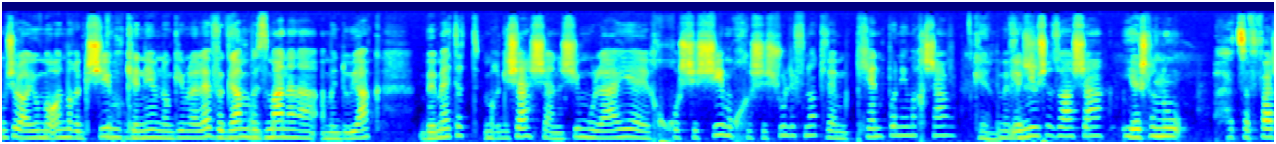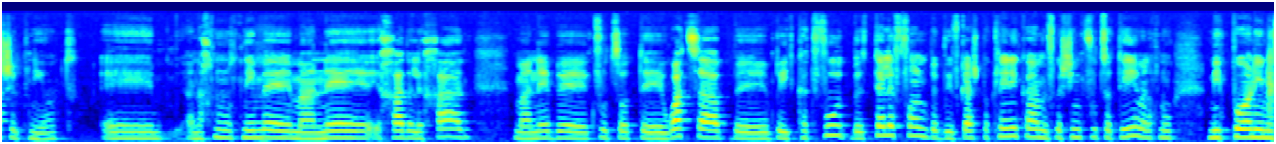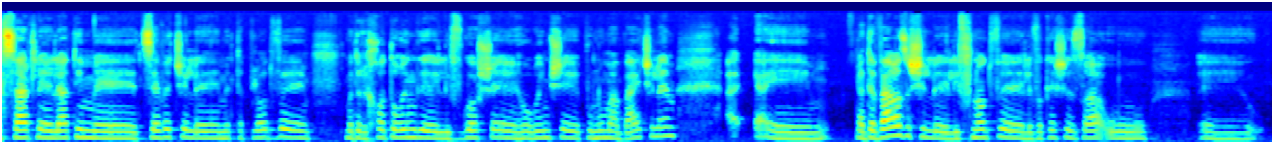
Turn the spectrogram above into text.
שלו היו מאוד מרגשים, נכון. כנים, נוגעים ללב, וגם נכון. בזמן המדויק, באמת את מרגישה שאנשים אולי אה, חוששים או חששו לפנות, והם כן פונים עכשיו? כן. הם מבינים יש, שזו השעה? יש לנו הצפה של פניות. אה, אנחנו נותנים אה, מענה אחד על אחד. מענה בקבוצות וואטסאפ, בהתכתבות, בטלפון, במפגש בקליניקה, מפגשים קבוצתיים. אנחנו, מפה אני נוסעת לאילת עם צוות של מטפלות ומדריכות הורים לפגוש הורים שפונו מהבית שלהם. הדבר הזה של לפנות ולבקש עזרה הוא,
